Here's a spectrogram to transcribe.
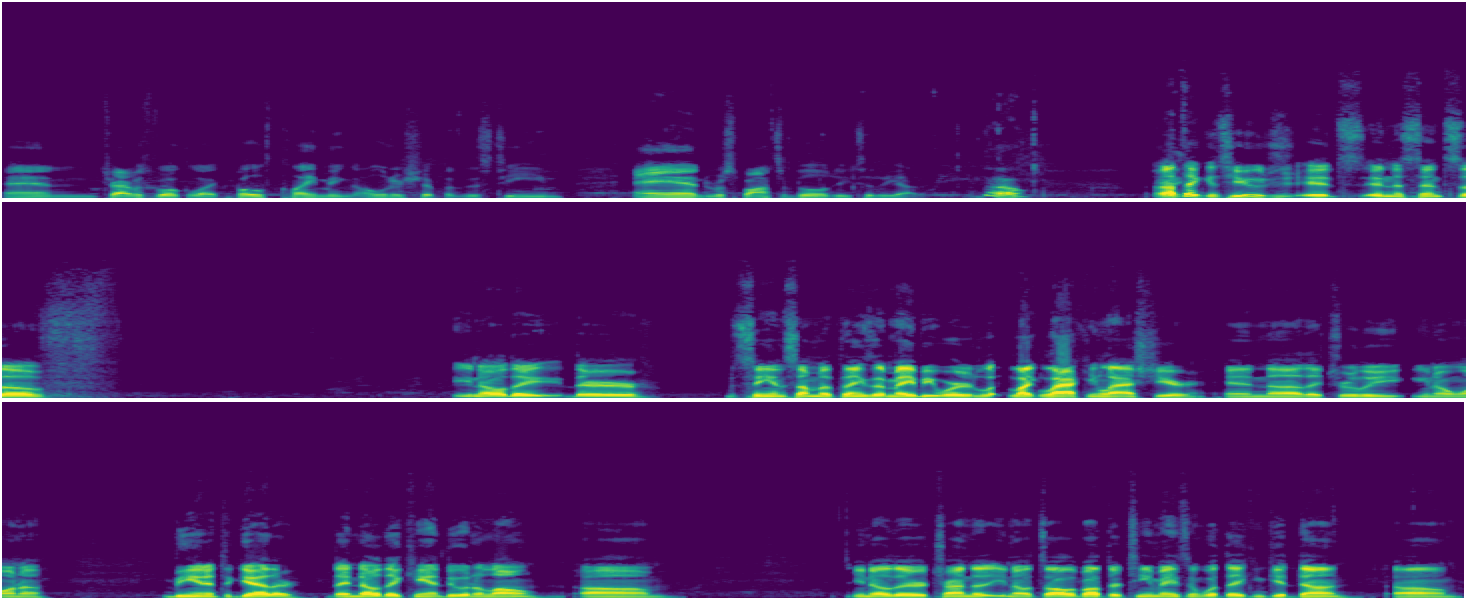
and Travis Vokolek both claiming ownership of this team and responsibility to the other? No. I think it's huge. It's in the sense of, you know, they they're seeing some of the things that maybe were like lacking last year, and uh, they truly, you know, want to be in it together. They know they can't do it alone. Um, you know, they're trying to, you know, it's all about their teammates and what they can get done. Um,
